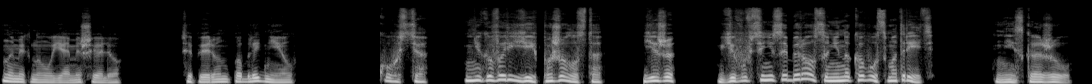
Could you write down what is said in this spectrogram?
намекнул я Мишелю. Теперь он побледнел. «Костя, не говори ей, пожалуйста. Я же... Я вовсе не собирался ни на кого смотреть». «Не скажу».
